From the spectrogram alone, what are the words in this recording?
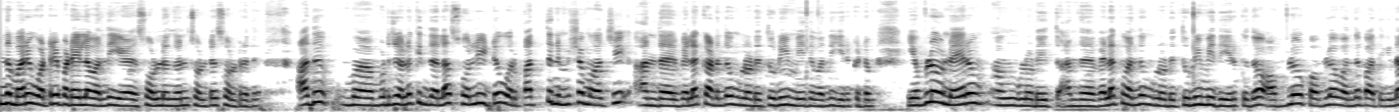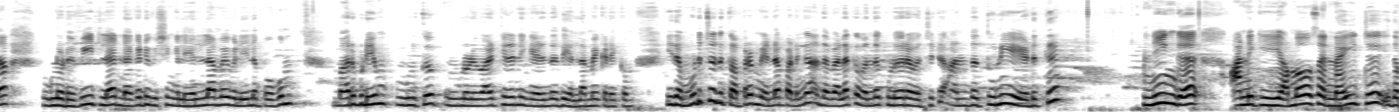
இந்த மாதிரி ஒற்றைப்படையில் வந்து சொல்லுங்கன்னு சொல்லிட்டு சொல்கிறது அது முடிஞ்ச அளவுக்கு இதெல்லாம் சொல்லிவிட்டு ஒரு பத்து நிமிஷமாச்சு அந்த விளக்கானது உங்களோட துணி மீது வந்து இருக்கட்டும். எவ்வளோ நேரம் அவங்களுடைய அந்த விளக்கு வந்து உங்களோட துணி மீது இருக்குதோ அவ்வளோக்கு அவ்வளோ வந்து பார்த்திங்கன்னா உங்களோட வீட்டில் நெகட்டிவ் விஷயங்கள் எல்லாமே வெளியில் போகும். மறுபடியும் உங்களுக்கு உங்களுடைய வாழ்க்கையில் நீங்கள் எழுந்தது எல்லாமே கிடைக்கும். இதை முடித்ததுக்கப்புறம் என்ன பண்ணுங்கள் அந்த விளக்கை வந்து குளிர வச்சுட்டு அந்த துணியை எடுத்து நீங்கள் அன்றைக்கி அமாவாசை நைட்டு இதை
